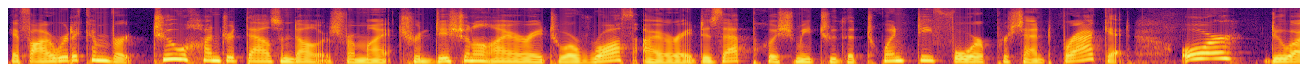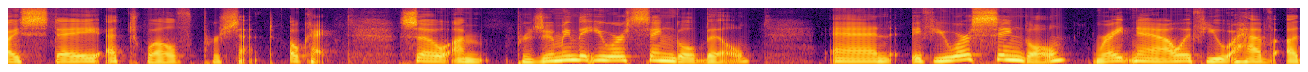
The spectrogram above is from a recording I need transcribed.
If I were to convert $200,000 from my traditional IRA to a Roth IRA, does that push me to the 24% bracket? Or do I stay at 12%? Okay, so I'm presuming that you are single, Bill. And if you are single right now, if you have a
